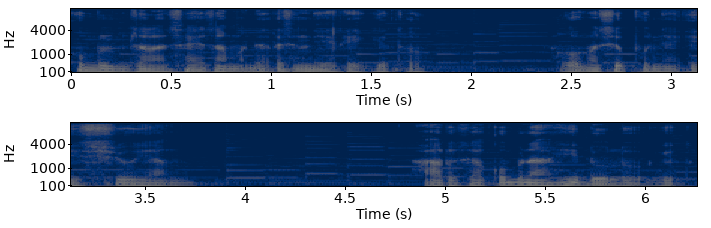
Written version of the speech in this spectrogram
Aku belum selesai sama diri sendiri gitu. Aku masih punya isu yang harus aku benahi dulu gitu.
